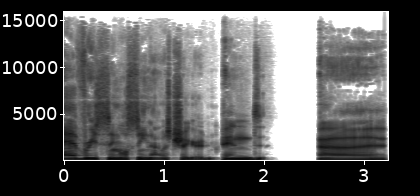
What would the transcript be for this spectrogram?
Every single scene, I was triggered. and uh,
